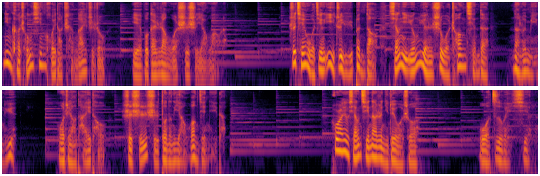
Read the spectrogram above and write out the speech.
宁可重新回到尘埃之中。也不该让我时时仰望了。之前我竟一直愚笨到想你永远是我窗前的那轮明月，我只要抬头，是时时都能仰望见你的。忽然又想起那日你对我说：“我自猥亵了。”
